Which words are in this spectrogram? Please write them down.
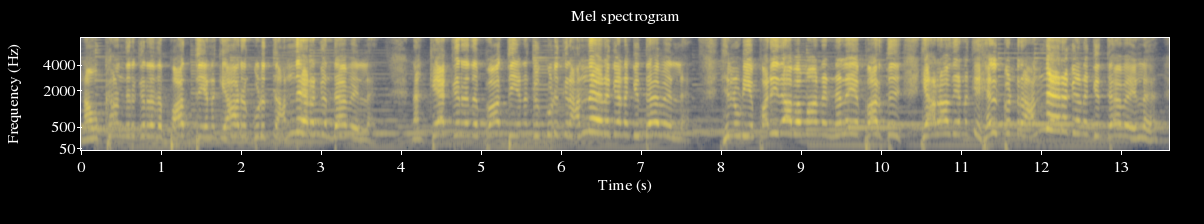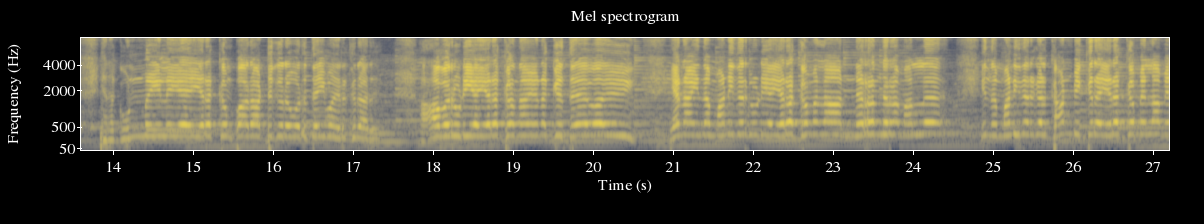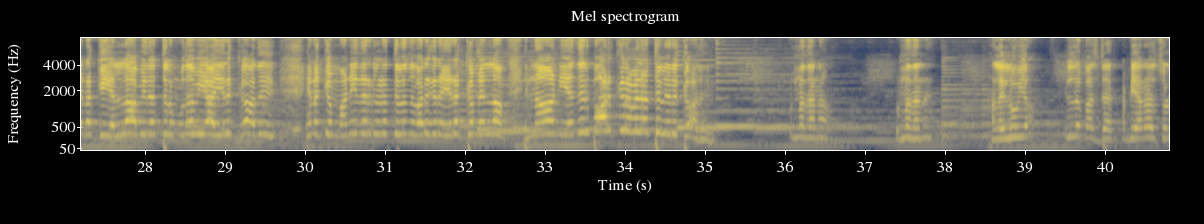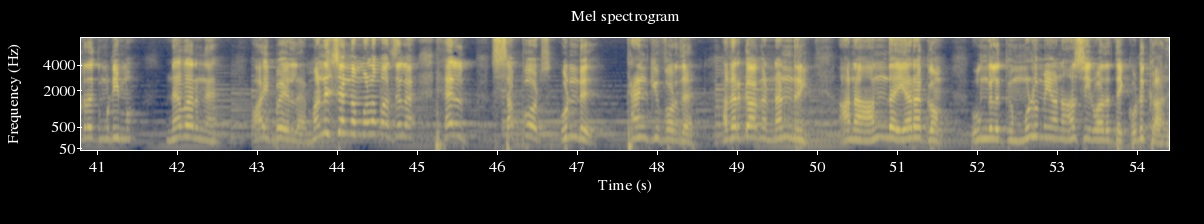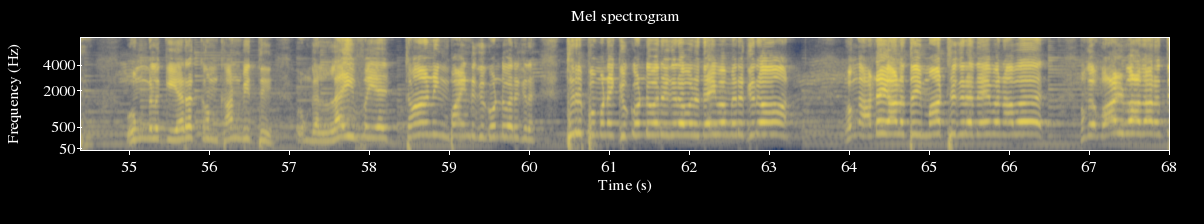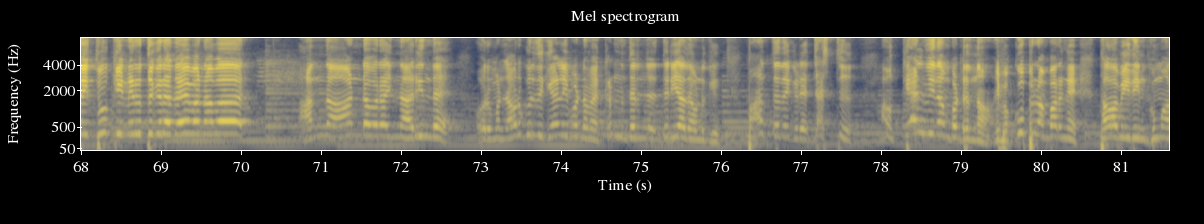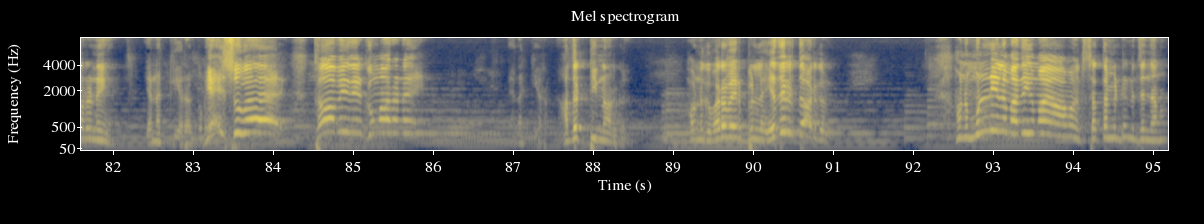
நான் உட்கார்ந்து இருக்கிறத பார்த்து எனக்கு யாரும் கொடுத்து அந்த இறக்கம் தேவையில்லை. நான் கேட்கிறத பார்த்து எனக்கு கொடுக்கிற அந்த இறக்கம் எனக்கு தேவையில்லை. என்னுடைய பரிதாபமான நிலையை பார்த்து யாராவது எனக்கு ஹெல்ப் பண்ற அந்த இறக்கம் எனக்கு தேவையில்லை. எனக்கு உண்மையிலேயே இரக்கம் பாராட்டுகிற ஒரு தெய்வம் இருக்கிறாரு. அவருடைய இரக்கம் தான் எனக்கு தேவை. ஏன்னா இந்த மனிதர்களுடைய இறக்கமெல்லாம் நிரந்தரம் அல்ல. இந்த மனிதர்கள் காண்பிக்கிற இரக்கம் எல்லாம் எனக்கு எல்லா விதத்திலும் உதவியா இருக்காது. எனக்கு மனிதர்களிடத்திலிருந்து வருகிற இரக்கம் எல்லாம் நான் எதிர்பார்க்கிற விதத்தில் இருக்காது. உண்மைதானா? உண்மைதானே? அல்ல லூயா இல்ல பாஸ்டர் அப்படி யாராவது சொல்றதுக்கு முடியுமா? நெவருங்க வாய்ப்பே இல்லை. மனுஷங்க மூலமா சில ஹெல்ப் சப்போர்ட்ஸ் உண்டு. தேங்க்யூ ஃபார் தட் அதற்காக நன்றி. ஆனால் அந்த இறக்கம் உங்களுக்கு முழுமையான ஆசீர்வாதத்தை கொடுக்காது. உங்களுக்கு இரக்கம் காண்பித்து உங்கள் லைஃபையை டேர்னிங் பாயிண்ட்டுக்கு கொண்டு வருகிற திருப்பு முனைக்கு கொண்டு வருகிற ஒரு தெய்வம் இருக்கிறார். உங்க அடையாளத்தை மாற்றுகிற தேவன் அவர். உங்க வாழ்வாதாரத்தை தூக்கி நிறுத்துகிற தேவன் அவர். அந்த ஆண்டவரை இந்த அறிந்த ஒரு மனுஷன் அவர் குறித்து கேள்விப்பட்டவன் கண்ணு தெரிஞ்ச தெரியாது அவனுக்கு பார்த்ததே கிடையாது. ஜஸ்ட் அவன் கேள்விதான் பட்டிருந்தான். இப்ப கூப்பிடுறான் பாருங்க தாவீதின் குமாரனே. எனக்கு இறங்கும். இயேசுவே தாவீதின் குமாரனே. எனக்கு இறங்கும். அதட்டினார்கள். அவனுக்கு வரவேற்பு இல்லை எதிர்த்தார்கள். அவனை முன்னிலும் அதிகமாக அவன் சத்தமிட்டு என்ன செஞ்சானோ?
